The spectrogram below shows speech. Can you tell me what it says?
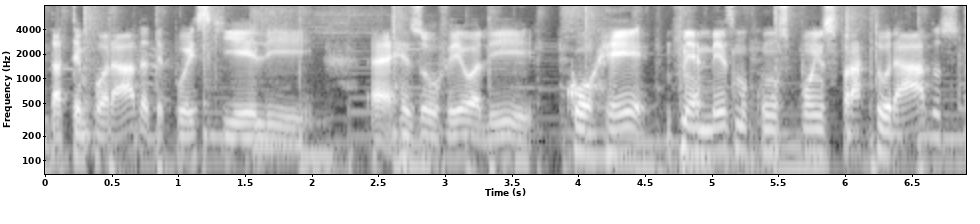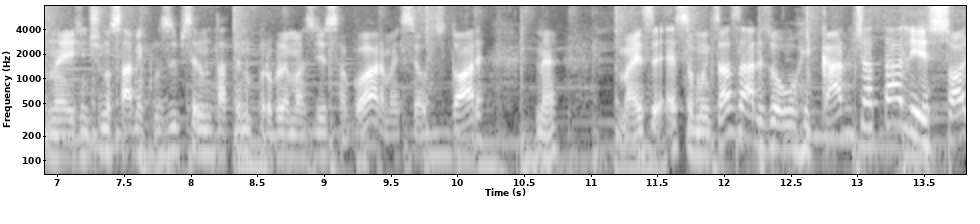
da temporada, depois que ele é, resolveu ali correr, né, mesmo com os punhos fraturados, né? A gente não sabe, inclusive, se ele não tá tendo problemas disso agora, mas isso é outra história, né? Mas é, são muitos azares. O Ricardo já tá ali, só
